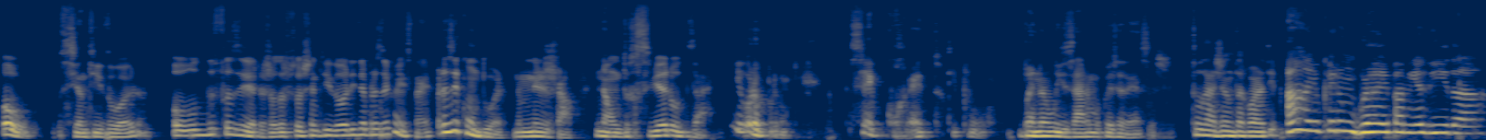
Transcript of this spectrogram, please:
ou sentir dor ou de fazer as outras pessoas sentir dor e ter prazer com isso, não é? Prazer com dor, na maneira geral. Não de receber ou de dar. E agora pergunto-vos, se é correto, tipo, banalizar uma coisa dessas? Toda a gente agora, tipo, ah, eu quero um Grey para a minha vida.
